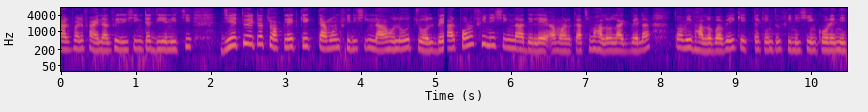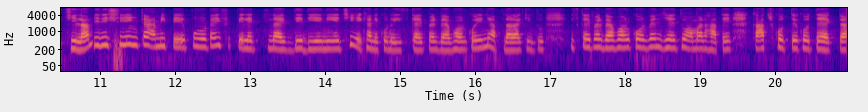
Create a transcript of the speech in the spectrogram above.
তারপরে ফাইনাল ফিনিশিংটা দিয়ে নিচ্ছি। যেহেতু এটা চকলেট কেক তেমন ফিনিশিং না হলেও চলবে। তারপরও ফিনিশিং না দিলে আমার কাছে ভালো লাগবে না। তো আমি ভালোভাবেই কেকটা কিন্তু ফিনিশিং করে নিচ্ছিলাম। ফিনিশিংটা আমি পুরোটাই প্লেট নাইফ দিয়ে দিয়ে নিয়েছি। এখানে কোনো স্কাইপার ব্যবহার করিনি। আপনারা কিন্তু স্কাইপার ব্যবহার করবেন। যেহেতু আমার হাতে কাজ করতে করতে একটা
